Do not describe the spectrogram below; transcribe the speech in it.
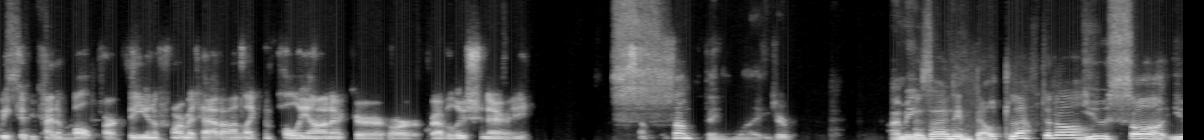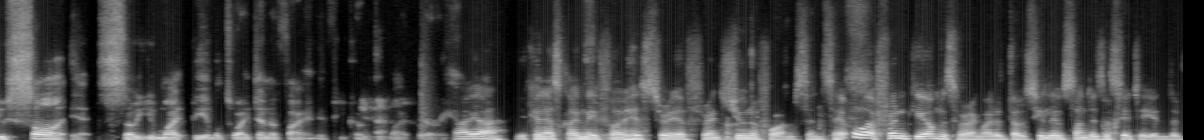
We So you could kind of ballpark the uniform it had on, like Napoleonic or, or Revolutionary. Something like you're. I mean, Is there any belt left at all? you saw you saw it, so you might be able to identify it if you go to the library. Oh yeah, you can ask Jaime for a history of French uniforms and say, "Oh, our friend Guillaume is wearing one of those. He lives under the city in the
